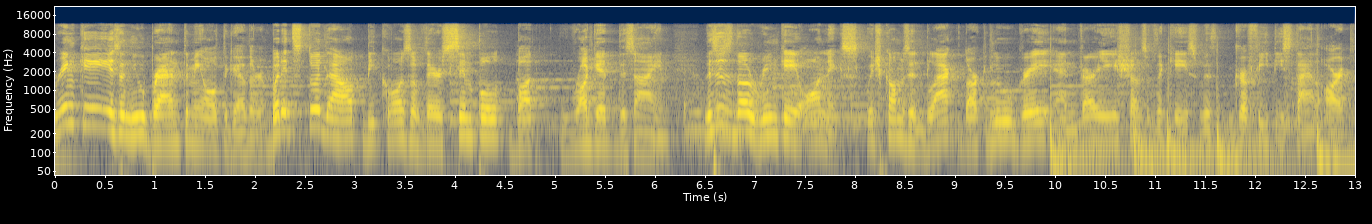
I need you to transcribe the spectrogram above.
Ringke is a new brand to me altogether, but it stood out because of their simple but rugged design. This is the Ringke Onyx, which comes in black, dark blue, gray, and variations of the case with graffiti-style art.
